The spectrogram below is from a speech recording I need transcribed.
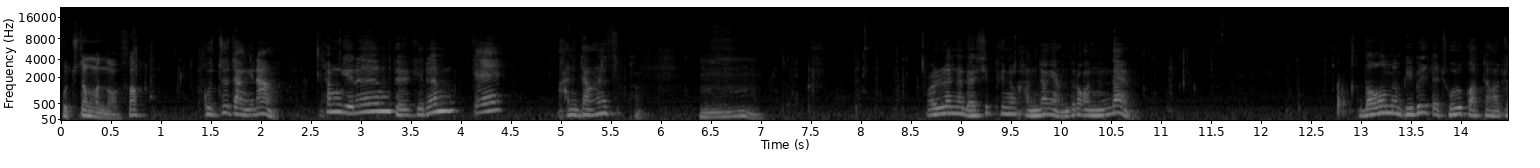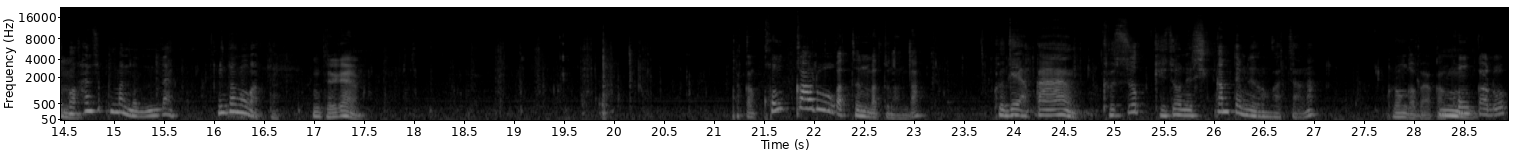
고추장만 넣었어? 고추장이랑 참기름, 들기름, 깨, 간장 한 스푼. 음. 원래는 레시피는 간장이 안 들어갔는데 넣으면 비빌 때 좋을 것 같아가지고 음. 한 스푼만 넣었는데 괜찮은 것 같아. 음, 되게 약간 콩가루 같은 맛도 난다. 그게 약간 그 쑥 기존의 식감 때문에 그런 것 같지 않아? 그런가 봐. 약간 음. 콩가루,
